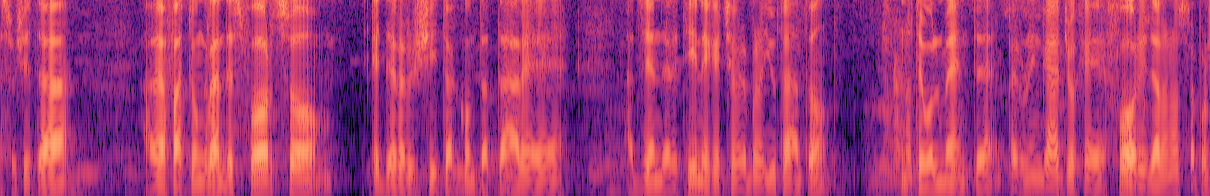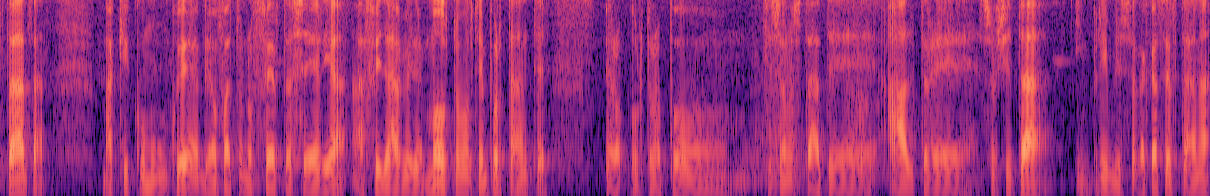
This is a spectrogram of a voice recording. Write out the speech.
società aveva fatto un grande sforzo ed era riuscita a contattare aziende retine che ci avrebbero aiutato notevolmente per un ingaggio che è fuori dalla nostra portata ma che comunque abbiamo fatto un'offerta seria, affidabile, molto molto importante, però purtroppo ci sono state altre società, in primis la Casertana,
